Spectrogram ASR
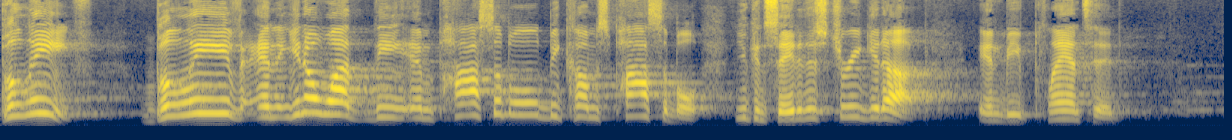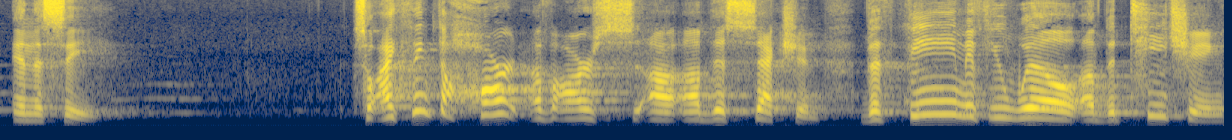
Believe. Believe, and you know what? The impossible becomes possible. You can say to this tree, Get up and be planted in the sea. So I think the heart of, our, uh, of this section, the theme, if you will, of the teaching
